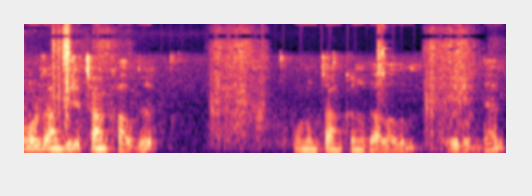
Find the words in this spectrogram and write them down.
Oradan biri tank aldı. Onun tankını da alalım elinden.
